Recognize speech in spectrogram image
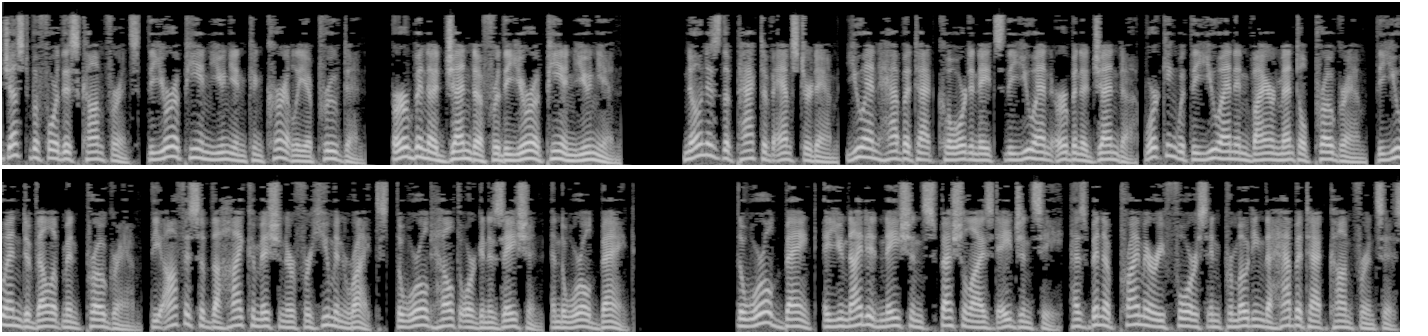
Just before this conference, the European Union concurrently approved an urban agenda for the European Union Known as the Pact of Amsterdam, UN Habitat coordinates the UN Urban Agenda, working with the UN Environmental Programme, the UN Development Programme, the Office of the High Commissioner for Human Rights, the World Health Organization, and the World Bank. The World Bank, a United Nations specialized agency, has been a primary force in promoting the Habitat conferences,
